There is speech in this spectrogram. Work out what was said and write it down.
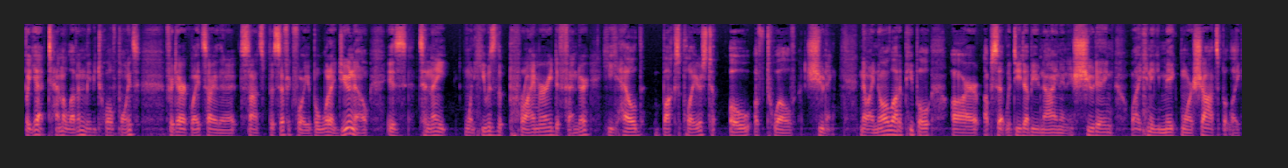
But yeah, 10, 11, maybe 12 points for Derrick White. Sorry that it's not specific for you. But what I do know is tonight when he was the primary defender, he held Bucks players to 0 of 12 shooting. Now I know a lot of people are upset with DW9 and his shooting. Why can he make more shots? But like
